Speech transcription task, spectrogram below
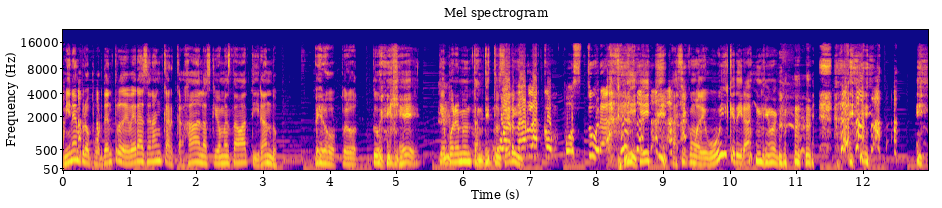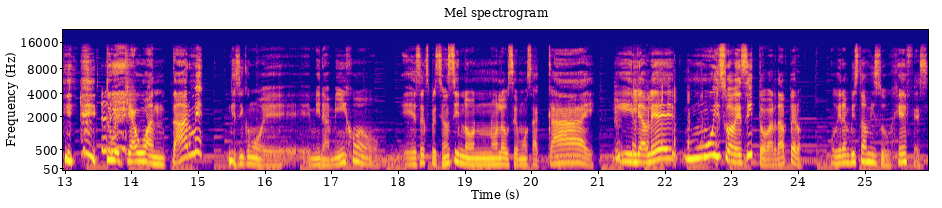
Miren, pero por dentro de veras eran carcajadas las que yo me estaba tirando. Pero, pero tuve que, que ponerme un tantito serio. Guardar la compostura. así como de, uy, ¿qué dirán? tuve que aguantarme. Y así como, eh, mira, mi hijo, esa expresión si no, no la usemos acá. Y, y le hablé muy suavecito, ¿verdad? Pero hubieran visto a mis subjefes.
